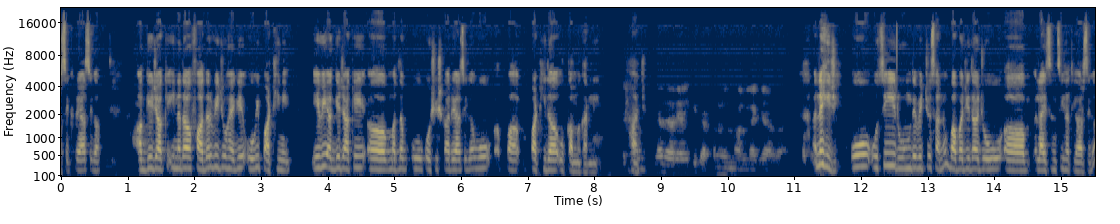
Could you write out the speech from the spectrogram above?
ਸਿੱਖ ਰਿਹਾ ਸੀਗਾ। ਅੱਗੇ ਜਾ ਕੇ ਇਹਨਾਂ ਦਾ ਫਾਦਰ ਵੀ ਜੋ ਹੈਗੇ ਉਹ ਵੀ ਪਾਠੀ ਨੇ। ਇਹ ਵੀ ਅੱਗੇ ਜਾ ਕੇ ਅ, ਮਤਲਬ ਉਹ ਕੋਸ਼ਿਸ਼ ਕਰ ਰਿਹਾ ਸੀਗਾ ਉਹ ਪਾਠੀ ਦਾ ਉਹ ਕੰਮ ਕਰ ਲਈ ਹਾਂਜੀ। ਕਿਹਾ ਜਾ ਰਿਹਾ ਹੈ ਕਿ ਵੈਪਨ ਨਾਲ ਲੈ ਗਿਆ ਵਾ ਨਹੀਂ ਜੀ ਉਹ ਉਸੇ ਰੂਮ ਦੇ ਵਿੱਚ ਸਾਨੂੰ ਬਾਬਾ ਜੀ ਦਾ ਜੋ ਲਾਇਸੈਂਸੀ ਹਥਿਆਰ ਸੀਗਾ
